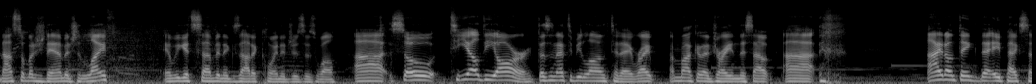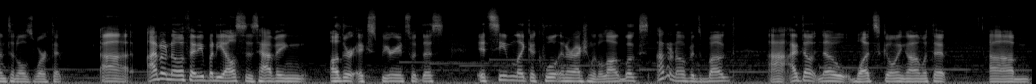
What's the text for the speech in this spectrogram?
Not so much damage in life. And we get seven exotic coinages as well. Uh, so TLDR, doesn't have to be long today, right? I'm not going to drain this out. Uh, I don't think the Apex Sentinel is worth it. Uh, I don't know if anybody else is having other experience with this. It seemed like a cool interaction with the logbooks. I don't know if it's bugged. Uh, I don't know what's going on with it. Um,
